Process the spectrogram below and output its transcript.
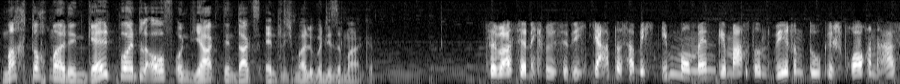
Mach doch mal den Geldbeutel auf und jagt den DAX endlich mal über diese Marke. Sebastian, ich grüße dich. Ja, das habe ich im Moment gemacht und während du gesprochen hast,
